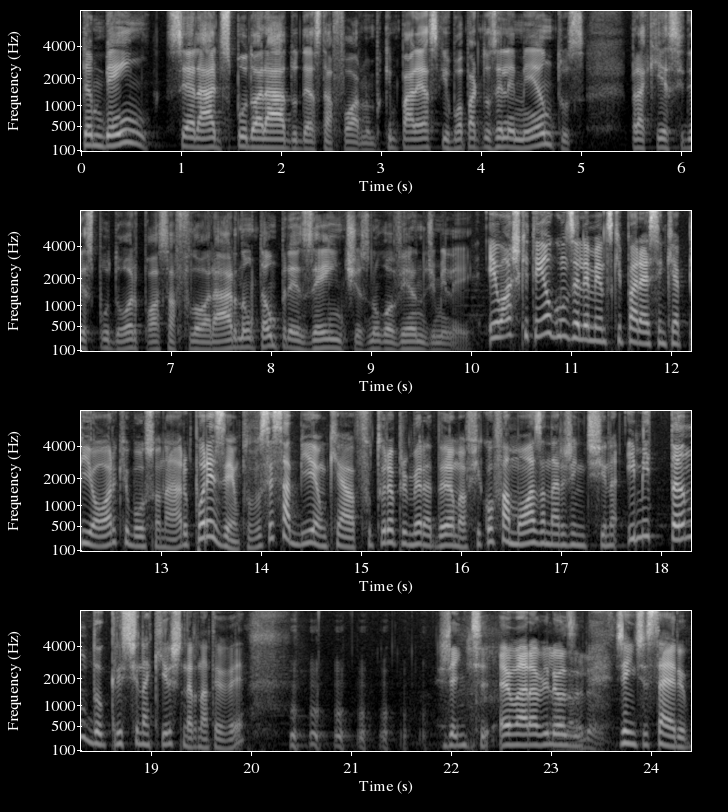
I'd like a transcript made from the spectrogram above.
também será despudorado desta forma, porque me parece que boa parte dos elementos para que esse despudor possa aflorar não tão presentes no governo de Milley? Eu acho que tem alguns elementos que parecem que é pior que o Bolsonaro. Por exemplo, vocês sabiam que a futura primeira-dama ficou famosa na Argentina imitando Cristina Kirchner na TV? Gente, é maravilhoso. maravilhoso. Gente, sério,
